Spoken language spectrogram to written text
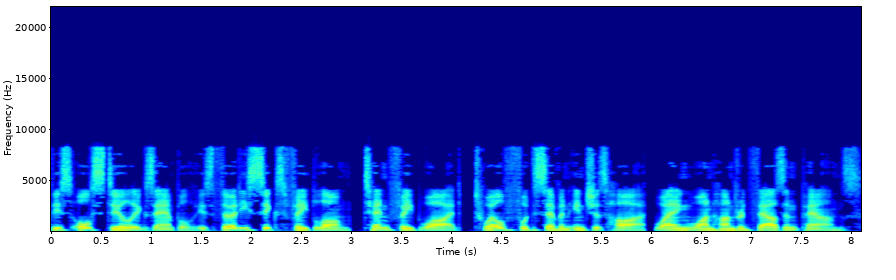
This all-steel example is 36 feet long, 10 feet wide, 12 foot 7 inches high, weighing 100,000 pounds.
